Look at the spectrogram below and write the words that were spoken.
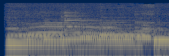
Música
